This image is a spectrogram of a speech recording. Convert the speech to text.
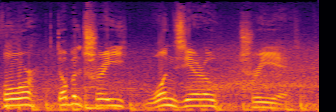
433 1038.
